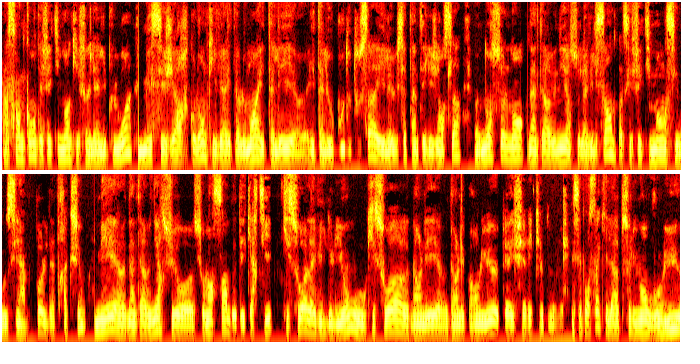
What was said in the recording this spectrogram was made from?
à se rendre compte effectivement qu'il fallait aller plus loin. Mais c'est Gérard Collomb qui véritablement est allé euh, est allé au bout de tout ça et il a eu cette intelligence là, euh, non seulement d'intervenir sur la ville centre parce qu'effectivement c'est aussi un pôle d'attraction, mais euh, d'intervenir sur sur l'ensemble des quartiers, qui soit la ville de Lyon ou qui soit dans les dans les banlieues périphériques de. Et c'est pour ça qu'il a absolument voulu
